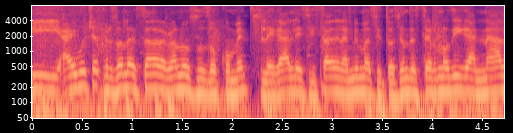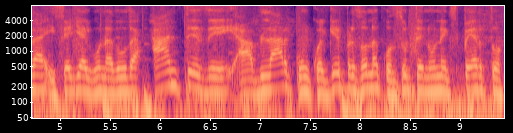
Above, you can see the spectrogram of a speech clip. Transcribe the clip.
Si hay muchas personas que están arreglando sus documentos legales y están en la misma situación de Esther, no digan nada. Y si hay alguna duda, antes de hablar con cualquier persona, consulten un experto.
